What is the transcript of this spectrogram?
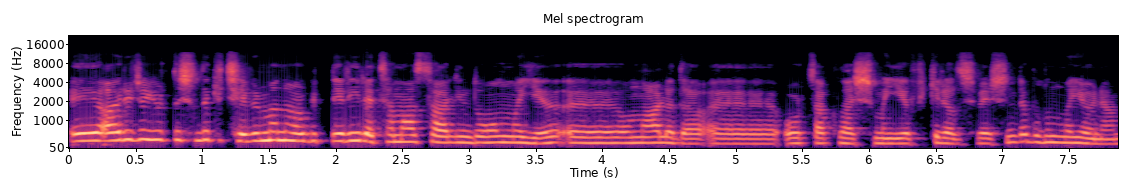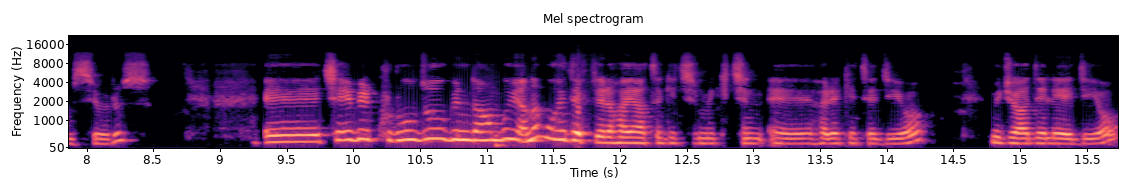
E, ayrıca yurt dışındaki çevirmen örgütleriyle temas halinde olmayı, e, onlarla da e, ortaklaşmayı, fikir alışverişinde bulunmayı önemsiyoruz. E, Çevir kurulduğu günden bu yana bu hedefleri hayata geçirmek için e, hareket ediyor, mücadele ediyor.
